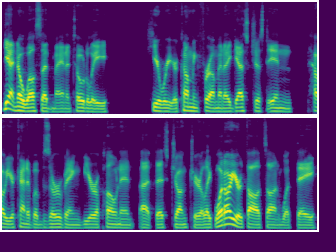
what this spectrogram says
Yeah, no, well said, man. I totally hear where you're coming from. And I guess just in how you're kind of observing your opponent at this juncture, like what are your thoughts on what they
